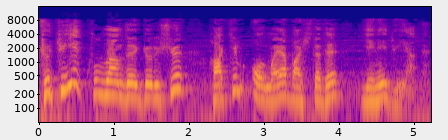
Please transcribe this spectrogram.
kötüye kullandığı görüşü hakim olmaya başladı yeni dünyada.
